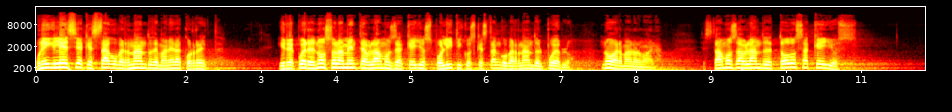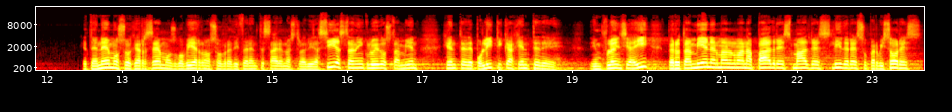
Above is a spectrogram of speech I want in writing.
Una iglesia que está gobernando de manera correcta. Y recuerde, no solamente hablamos de aquellos políticos que están gobernando el pueblo. No, hermano, hermana. Estamos hablando de todos aquellos que tenemos o ejercemos gobierno sobre diferentes áreas de nuestra vida. Sí están incluidos también gente de política, gente de, influencia ahí, pero también, hermano, hermana, padres, madres, líderes, supervisores.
